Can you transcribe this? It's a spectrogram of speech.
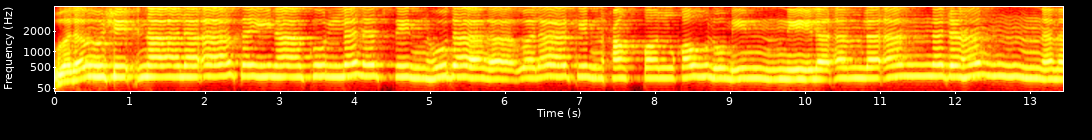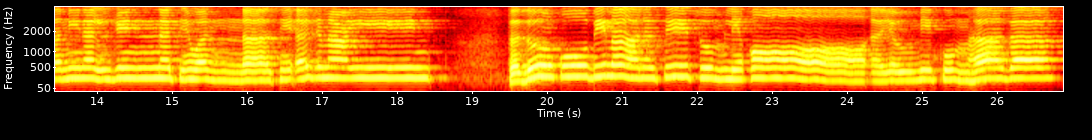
ولو شئنا لآتينا كل نفس هداها ولكن حق القول مني لأملأن جهنم من الجنة والناس أجمعين. فذوقوا بما نسيتم لقاء يومكم هذا.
